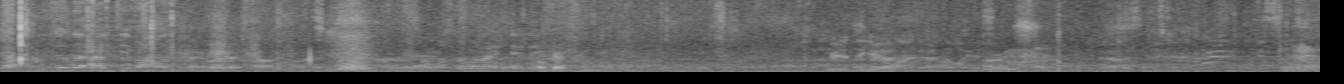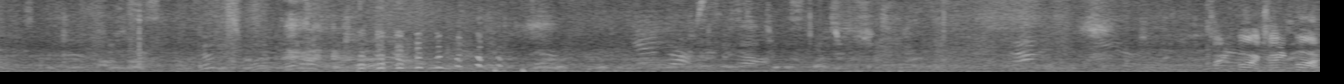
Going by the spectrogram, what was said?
Yeah, so the empty ball is my brother's house. So when I say they. Okay. Twenty-four, twenty-four.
